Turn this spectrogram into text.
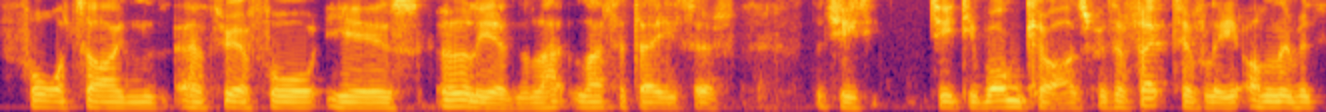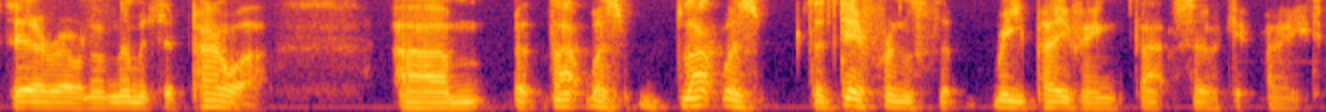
four times, uh, three or four years earlier in the latter days of the GT, GT1 cars, with effectively unlimited aero and unlimited power. Um, but that was that was the difference that repaving that circuit made.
